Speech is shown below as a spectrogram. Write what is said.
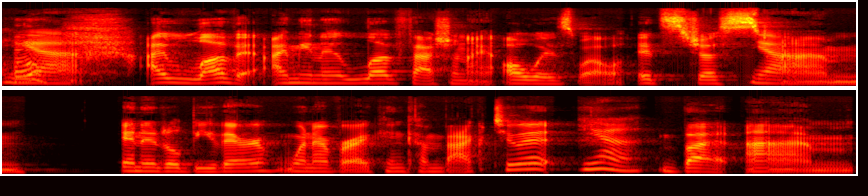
Yeah. I love it. I mean, I love fashion. I always will. It's just, Yeah. um, and it'll be there whenever I can come back to it. yeah. But um,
